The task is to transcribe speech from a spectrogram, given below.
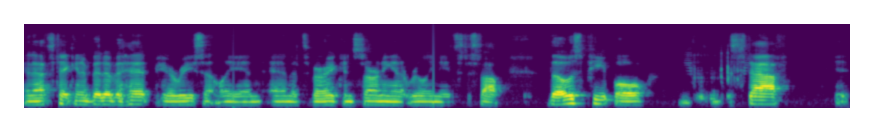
And that's taken a bit of a hit here recently, and, and it's very concerning, and it really needs to stop those people, staff at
